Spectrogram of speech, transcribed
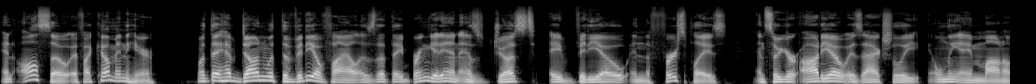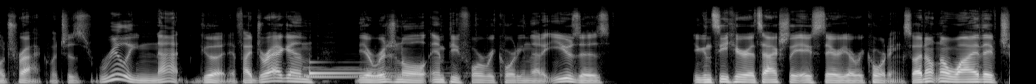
And also, if I come in here what they have done with the video file is that they bring it in as just a video in the first place, and so your audio is actually only a mono track, which is really not good. If I drag in the original MP4 recording that it uses, you can see here it's actually a stereo recording. So I don't know why they've ch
